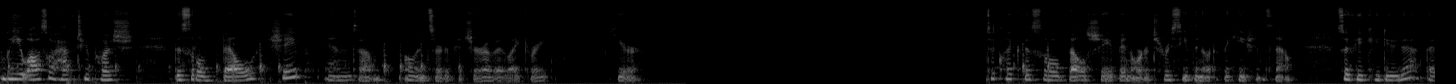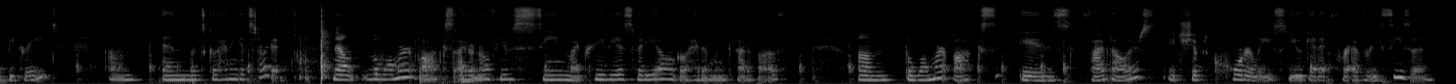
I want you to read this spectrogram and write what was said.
but you also have to push this little bell shape and um, I'll insert a picture of it like right here. To click this little bell shape in order to receive the notifications now. So if you could do that, that'd be great. Um, and let's go ahead and get started. Now, the Walmart box, I don't know if you've seen my previous video, I'll go ahead and link that above. Um, the Walmart box is $5. It's shipped quarterly, so you get it for every season.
